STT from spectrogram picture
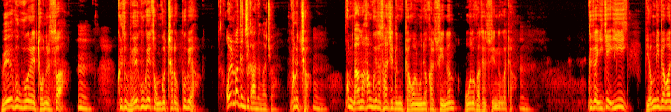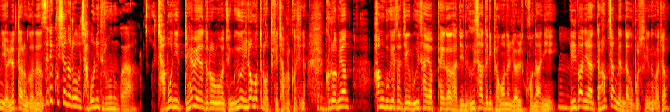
외국에 돈을 쏴. 음. 그래서 외국에서 온 것처럼 꾸며. 얼마든지 가능하죠. 그렇죠. 음. 그럼 나는 한국에서 사실은 병원 운영할 수 있는 오너가 될 수 있는 거죠. 음. 그러니까 이게 이 영리병원이 열렸다는 거는 쓰리 쿠션으로 자본이 들어오는 거야. 자본이 해외에서 들어오는 것만 지금 이런 것들을 어떻게 잡을 것이냐. 그러니까. 그러면 한국에서 지금 의사협회가 가지는 의사들이 병원을 열 권한이 음. 일반인한테 확장된다고 볼 수 있는 거죠.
